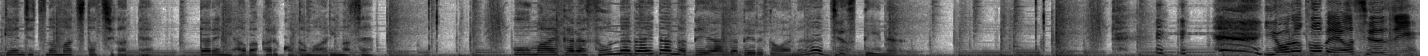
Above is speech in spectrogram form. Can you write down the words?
現実の街と違って誰にはばかることもありません。お前からそんな大胆な提案が出るとはなジュスティーヌ。喜べよ囚人。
